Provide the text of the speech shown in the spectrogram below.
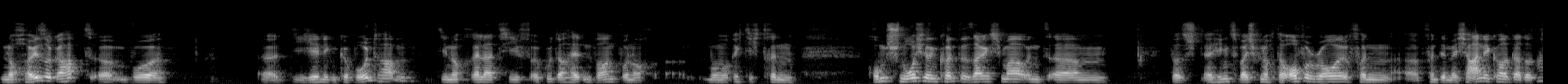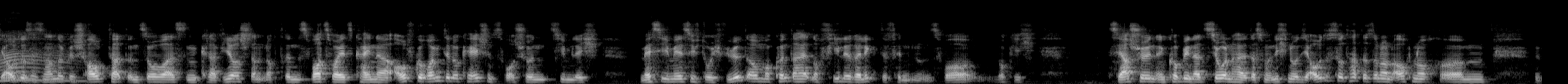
noch Häuser gehabt, ähm, wo äh, diejenigen gewohnt haben, die noch relativ äh, gut erhalten waren, wo noch, wo man richtig drin rumschnorcheln konnte, sage ich mal. Und ähm, dort hing zum Beispiel noch der Overall von, äh, von dem Mechaniker, der dort die Autos Ah. auseinandergeschraubt hat und sowas. Ein Klavier stand noch drin. Es war zwar jetzt keine aufgeräumte Location, es war schon ziemlich Messi-mäßig durchwühlt, aber man konnte halt noch viele Relikte finden. Es war wirklich sehr schön in Kombination halt, dass man nicht nur die Autos dort hatte, sondern auch noch ähm,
